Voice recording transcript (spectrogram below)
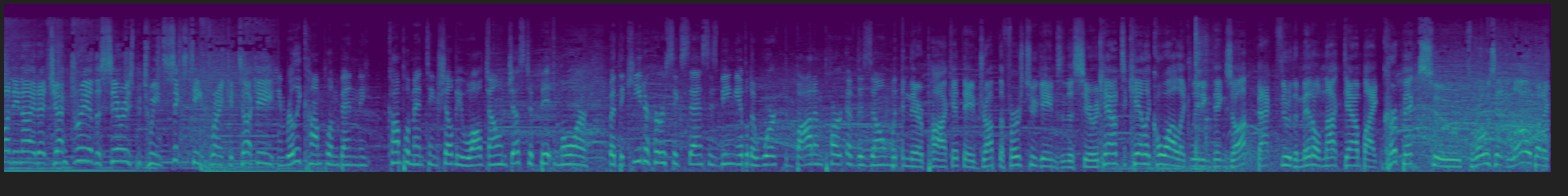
Monday night at Jack 3 of the series between 16th ranked Kentucky. And really complimenting, complimenting Shelby Walton just a bit more. But the key to her success is being able to work the bottom part of the zone with in their pocket. They've dropped the first two games in the series. Count to Kayla Kowalik leading things off. Back through the middle, knocked down by Kerpics, who throws it low, but a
